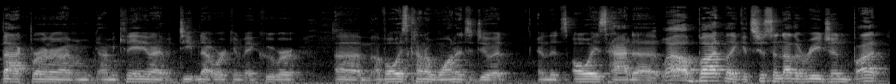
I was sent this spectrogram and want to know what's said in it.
back burner. I'm, I'm a Canadian. I have a deep network in Vancouver. Um, I've always kind of wanted to do it, and it's always had a well, but like it's just another region, but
